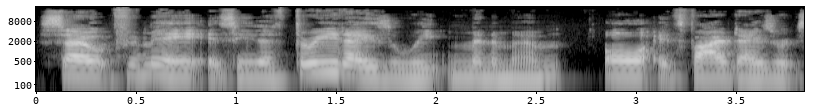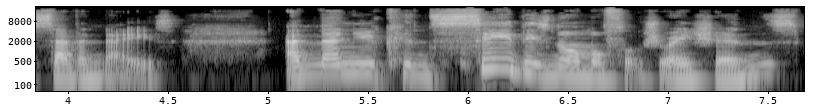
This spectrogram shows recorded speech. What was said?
So for me it's either three days a week minimum or it's five days or it's seven days. And then you can see these normal fluctuations.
